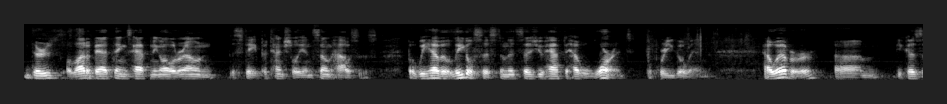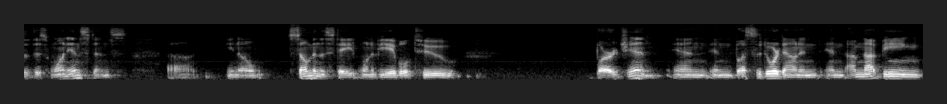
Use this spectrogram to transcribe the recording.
there's a lot of bad things happening all around the state potentially in some houses. But we have a legal system that says you have to have a warrant before you go in. However, um, because of this one instance, uh, you know, some in the state want to be able to barge in and, and bust the door down. And, and I'm not being,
